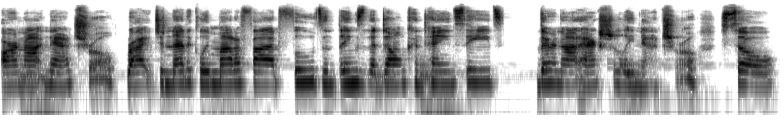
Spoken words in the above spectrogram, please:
are not natural, right? Genetically modified foods and things that don't contain seeds, they're not actually natural. So,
